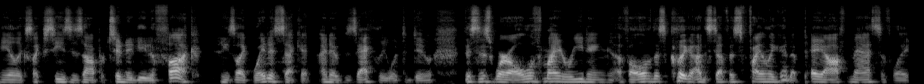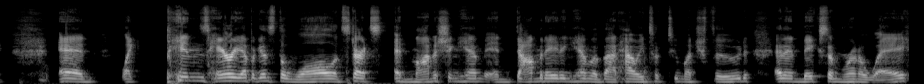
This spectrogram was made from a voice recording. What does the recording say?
Neelix like sees his opportunity to fuck. He's like, wait a second, I know exactly what to do. This is where all of my reading of all of this Klingon stuff is finally going to pay off massively. And like pins Harry up against the wall and starts admonishing him and dominating him about how he took too much food and then makes him run away.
